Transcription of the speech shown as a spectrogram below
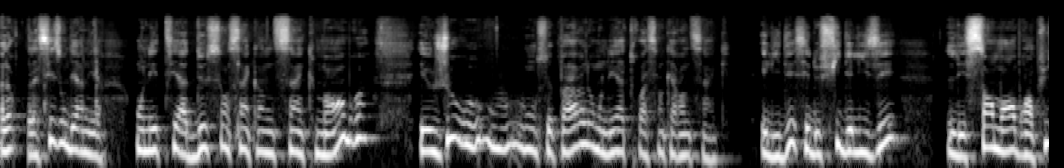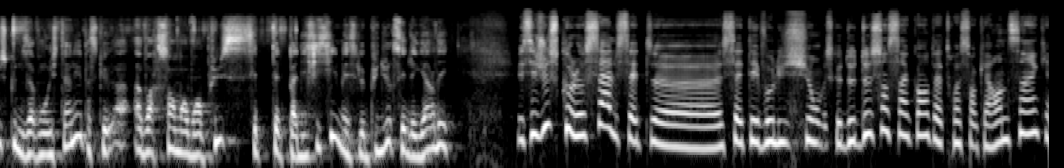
Alors, la saison dernière, on était à 255 membres, et au jour où, on se parle, on est à 345. Et l'idée, c'est de fidéliser les 100 membres en plus que nous avons eu cette année, parce que avoir 100 membres en plus, c'est peut-être pas difficile, mais le plus dur, c'est de les garder. Mais c'est juste colossal cette, euh, cette évolution, parce que de 250 à 345,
